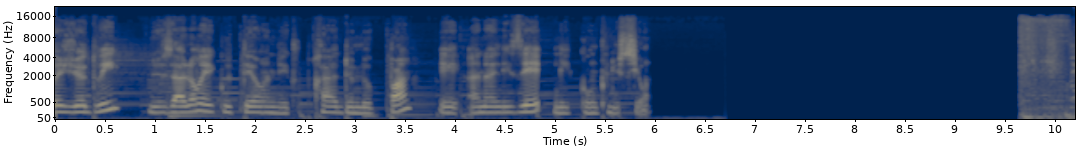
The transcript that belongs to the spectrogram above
Aujourd'hui, nous allons écouter un extrait de Le Pain et analyser les conclusions. Oh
